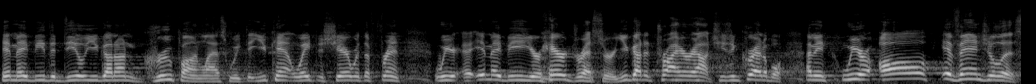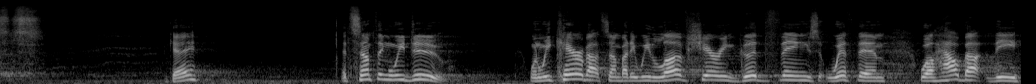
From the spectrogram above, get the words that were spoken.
it may be the deal you got on Groupon last week that you can't wait to share with a friend. We, uh, it may be your hairdresser. You got to try her out. She's incredible. I mean, we are all evangelists. Okay? It's something we do. When we care about somebody, we love sharing good things with them. Well, how about the,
